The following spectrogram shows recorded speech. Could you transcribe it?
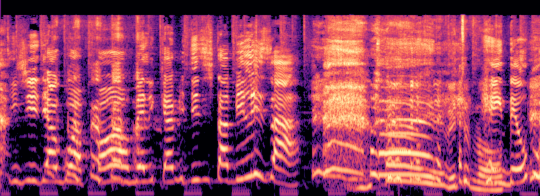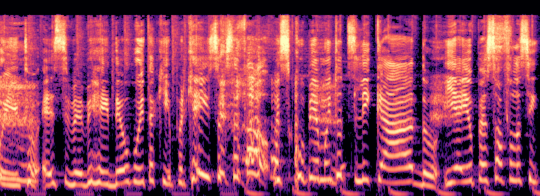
atingir de alguma forma, ele quer me desestabilizar. Ai, muito bom. Rendeu muito. Esse meme rendeu muito aqui. Porque é isso que você falou. O Scooby é muito desligado. E aí o pessoal falou assim:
